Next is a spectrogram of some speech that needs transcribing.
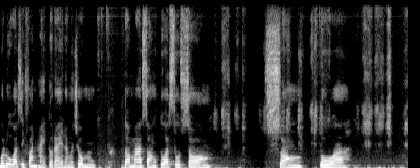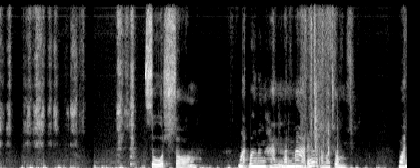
บรูว่าสิฟันให้ตัวใดท่านผู้ชม ต่อมาสองตัวสูตรสองสองตัวสูตรสอง หวดเบิ่งหนึงหันมันมาเด้อท่านผู้ชมหวด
